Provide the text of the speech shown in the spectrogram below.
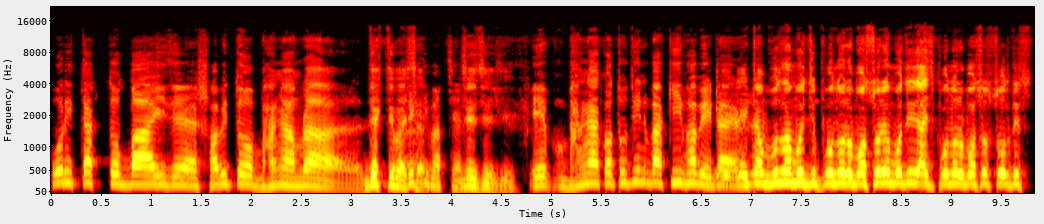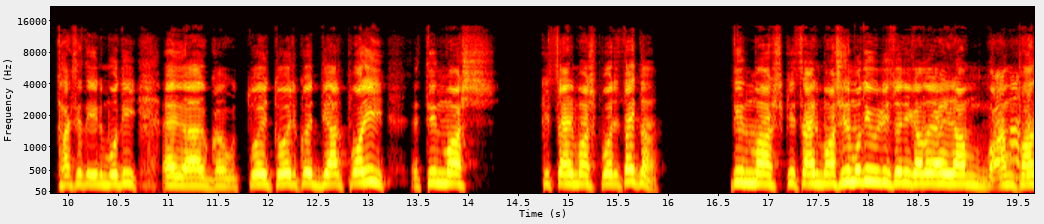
পরিত্যক্ত বা এই যে সবই তো ভাঙা আমরা দেখতে পাচ্ছি জি জি জি। এ ভাঙা কতদিন বা কীভাবে এটা এটা বললাম ওই যে পনেরো বছরের মধ্যে আজ পনেরো বছর চলতে থাকছে এর গ- তৈরি করে দেওয়ার পরই তিন মাস কি চার মাস পরে তাই না? তিন মাস কি চার মাসের মধ্যেই উড়ি চলে গেল এই আম আমফান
